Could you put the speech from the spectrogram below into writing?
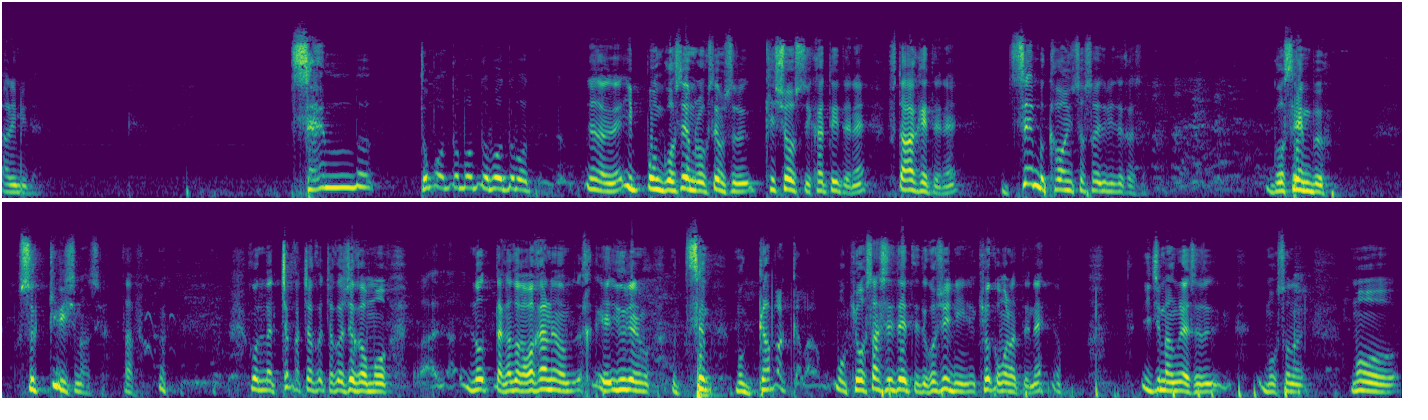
ある意味で。全部ドボドボドボドボ皆さんね1本5,000円も6,000円もする化粧水買ってきてね蓋開けてね全部顔に注いでみてください。5,000分。すっきりしますよ多分。こんなちょこちょこちょこちょこもう乗ったかどうか分からないの言うよりも全部もうガバガバもう今日させてって言ってご主人に許可もらってね1万ぐらいする。もうそのもう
